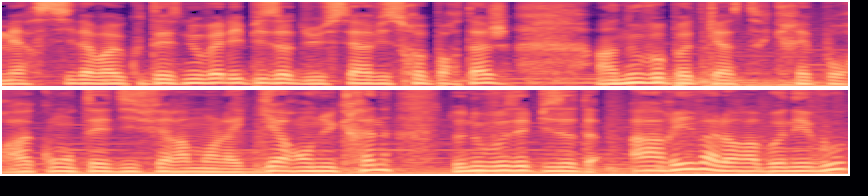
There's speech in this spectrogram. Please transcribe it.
Merci d'avoir écouté ce nouvel épisode du Service Reportage, un nouveau podcast créé pour raconter différemment la guerre en Ukraine. De nouveaux épisodes arrivent, alors abonnez-vous.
